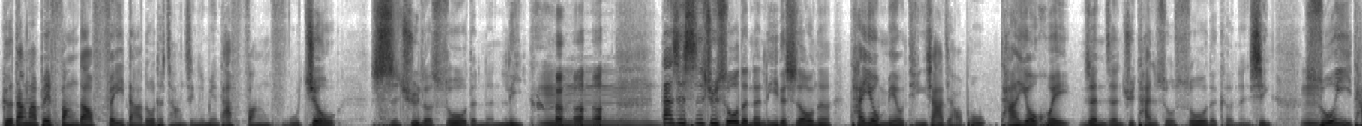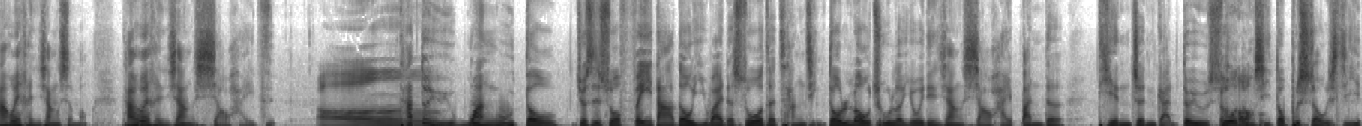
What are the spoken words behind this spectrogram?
可当他被放到非打斗的场景里面，他仿佛就失去了所有的能力。嗯，但是失去所有的能力的时候呢，他又没有停下脚步，他又会认真去探索所有的可能性。嗯，所以他会很像什么？他会很像小孩子。哦，他对于万物都就是说，非打斗以外的所有的场景都露出了有一点像小孩般的天真感。对于所有东西都不熟悉，哦、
